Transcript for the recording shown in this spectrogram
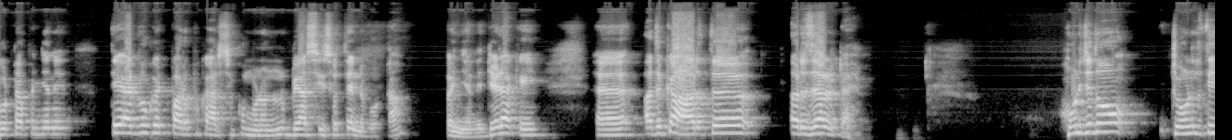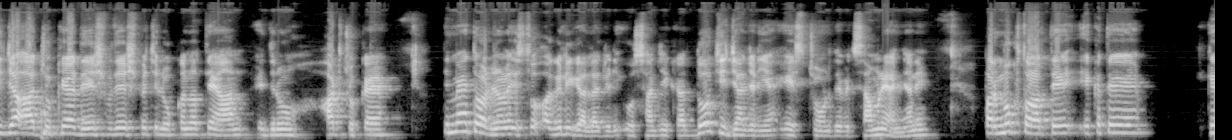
ਵੋਟਾਂ ਪਈਆਂ ਨੇ ਤੇ ਐਡਵੋਕੇਟ ਪਰਉਪਕਾਰ ਸਿੰਘ ਘੁੰਮਣ ਨੂੰ 8203 ਵੋਟਾਂ ਪਈਆਂ ਨੇ, ਜਿਹੜਾ ਕਿ ਅਧਿਕਾਰਤ ਰਿਜ਼ਲਟ ਹੈ। ਹੁਣ ਜਦੋਂ ਚੋਣ ਨਤੀਜਾ ਆ ਚੁੱਕਿਆ ਦੇਸ਼ ਵਿਦੇਸ਼ ਵਿੱਚ ਲੋਕਾਂ ਦਾ ਧਿਆਨ ਇਧਰੋਂ ਹਟ ਚੁੱਕਾ ਹੈ, ਤੇ ਮੈਂ ਤੁਹਾਡੇ ਨਾਲ ਇਸ ਤੋਂ ਅਗਲੀ ਗੱਲ ਹੈ ਜਿਹੜੀ ਉਹ ਸਾਂਝੀ ਕਰ। ਦੋ ਚੀਜ਼ਾਂ ਜਿਹੜੀਆਂ ਇਸ ਚੋਣ ਦੇ ਵਿੱਚ ਸਾਹਮਣੇ ਆਈਆਂ ਨੇ। ਪਰ ਮੁੱਖ ਤੌਰ ਤੇ ਇੱਕ ਤੇ ਕਿ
